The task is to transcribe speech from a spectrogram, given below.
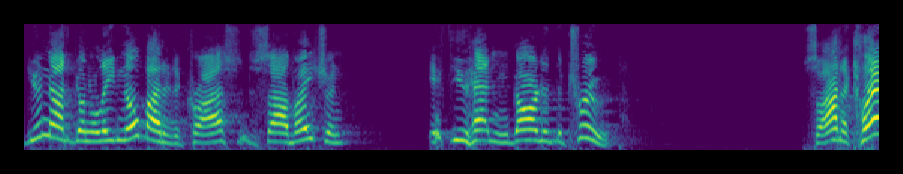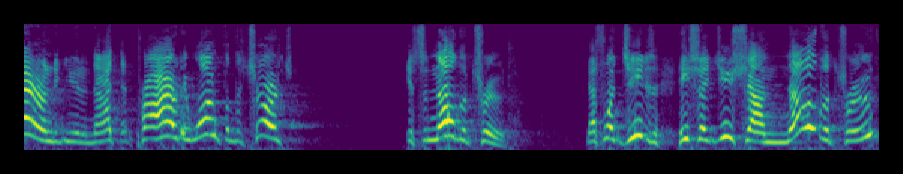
You're not going to lead nobody to Christ and to salvation if you hadn't guarded the truth. So I declare unto you tonight that priority one for the church is to know the truth. That's what Jesus, he said, You shall know the truth,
